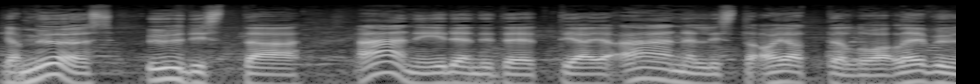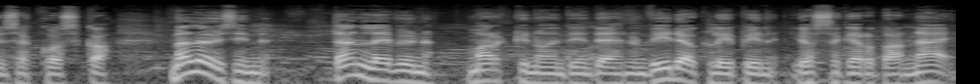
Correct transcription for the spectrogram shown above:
ja myös yhdistää ääniidentiteettiä ja äänellistä ajattelua levynsä, koska mä löysin tämän levyn markkinointiin tehdyn videoklipin, jossa kerrotaan näin.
